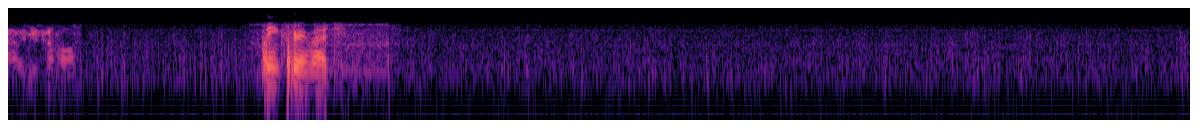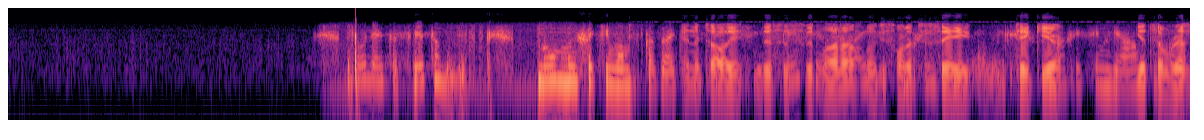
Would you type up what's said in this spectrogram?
having you come home. Thanks very much. Толя, это Света. And Natalie, this is Svetlana. We just wanted to say take care, get some rest,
